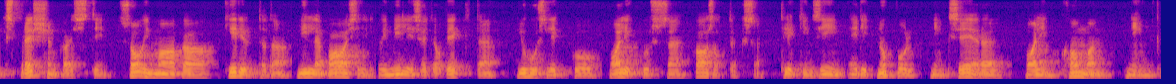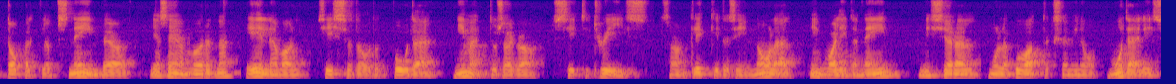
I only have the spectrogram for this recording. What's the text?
Expression kasti soovin ma aga kirjutada, mille baasil või milliseid objekte juhuslikku valikusse kaasatakse. klikin siin Edit nupul ning seejärel valin Common ning topeltklõps Name peal ja see on võrdne eelnevalt sisse toodud puude nimetusega City Trees. Saan klikkida siin noolel ning valida Name, misjärel mulle kuvatakse minu mudelis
